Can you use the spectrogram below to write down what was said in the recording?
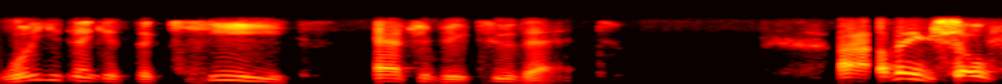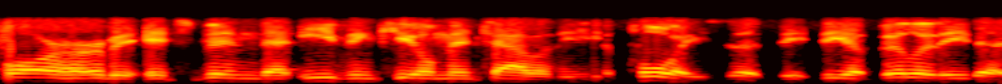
What do you think is the key attribute to that? I think so far, Herb, it's been that even keel mentality, the poise, the the, the ability to,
